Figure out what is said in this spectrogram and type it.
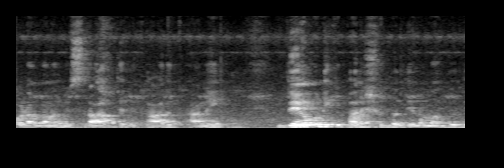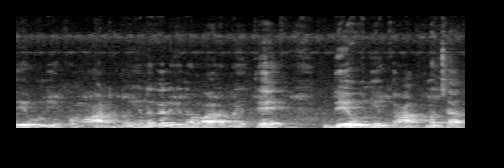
కూడా మన విశ్రాంతిని కాదు కానీ దేవునికి పరిశుద్ధ దినమందు దేవుని యొక్క మాటను వినగలిగిన వారమైతే దేవుని యొక్క ఆత్మచేత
